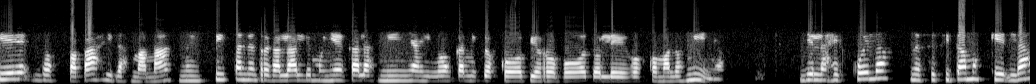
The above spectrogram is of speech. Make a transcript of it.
que los papás y las mamás no insistan en regalarle muñecas a las niñas y nunca microscopios, robots o legos como a los niños. Y en las escuelas necesitamos que las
